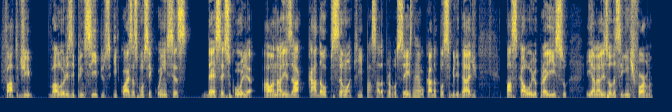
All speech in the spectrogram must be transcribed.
fato de valores e princípios e quais as consequências dessa escolha ao analisar cada opção aqui passada para vocês, né, ou cada possibilidade, Pascal olhou para isso e analisou da seguinte forma:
